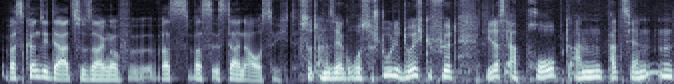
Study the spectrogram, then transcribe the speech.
Was können Sie dazu sagen? Auf was, was ist da in Aussicht? Es wird eine sehr große Studie durchgeführt, die das erprobt an Patienten.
